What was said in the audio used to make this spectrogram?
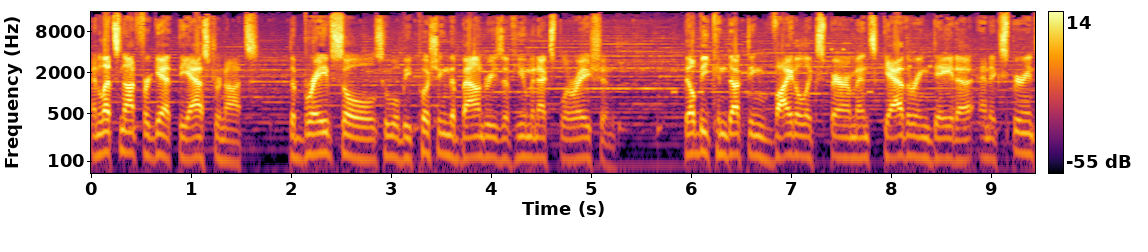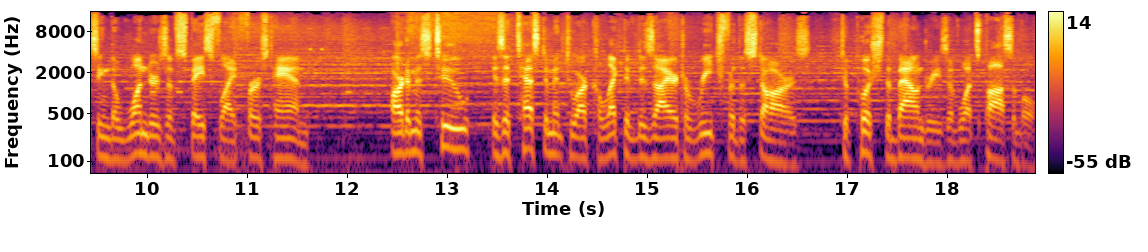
And let's not forget the astronauts, the brave souls who will be pushing the boundaries of human exploration. They'll be conducting vital experiments, gathering data, and experiencing the wonders of spaceflight firsthand. Artemis 2 is a testament to our collective desire to reach for the stars, to push the boundaries of what's possible.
